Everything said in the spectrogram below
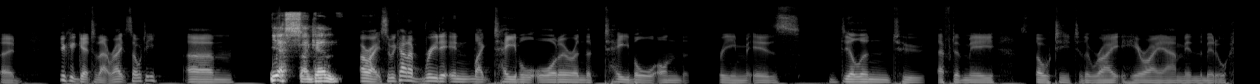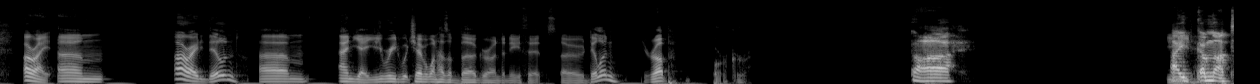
uh, you could get to that, right, Salty? Um. Yes, I can. All right, so we kind of read it in like table order, and the table on the stream is Dylan to left of me, Salty to the right. Here I am in the middle. All right, um, all righty, Dylan. Um, and yeah, you read whichever one has a burger underneath it. So Dylan, you're up. Burger. Uh, I need I'm help. not.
